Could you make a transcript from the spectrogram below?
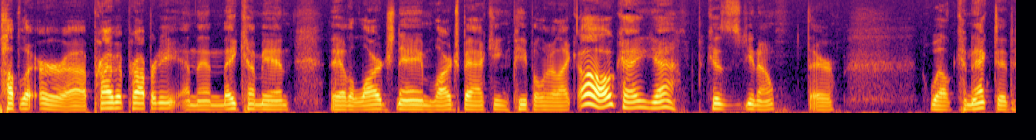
public or uh, private property and then they come in they have a large name large backing people are like oh okay yeah because you know they're well connected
